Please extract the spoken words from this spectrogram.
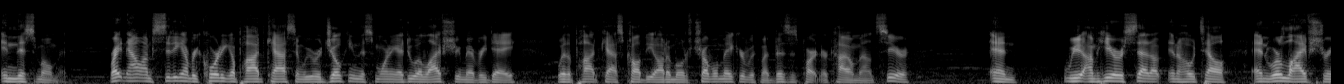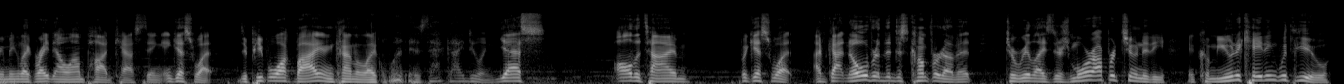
in this moment. Right now I'm sitting I'm recording a podcast and we were joking this morning. I do a live stream every day with a podcast called The Automotive Troublemaker with my business partner Kyle Mountsier. And we I'm here set up in a hotel and we're live streaming like right now I'm podcasting. And guess what? Do people walk by and kind of like, "What is that guy doing?" Yes. All the time. But guess what? I've gotten over the discomfort of it to realize there's more opportunity in communicating with you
